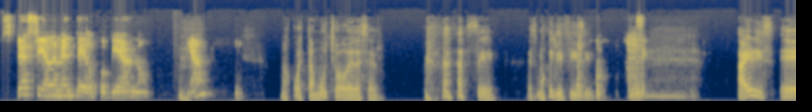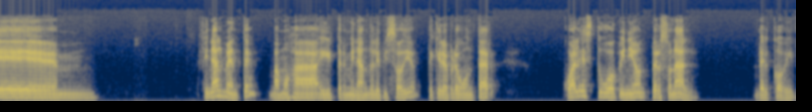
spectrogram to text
Especialmente el gobierno, ¿ya? Nos cuesta mucho obedecer. sí, es muy difícil. Iris, em, finalmente vamos a ir terminando el episodio. Te quiero preguntar, ¿cuál es tu opinión personal del COVID?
